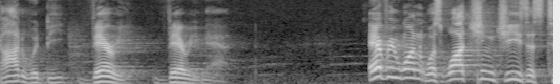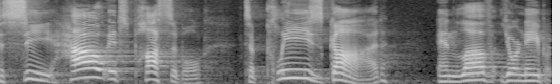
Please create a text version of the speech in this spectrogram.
God would be very, very mad. Everyone was watching Jesus to see how it's possible to please God and love your neighbor.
